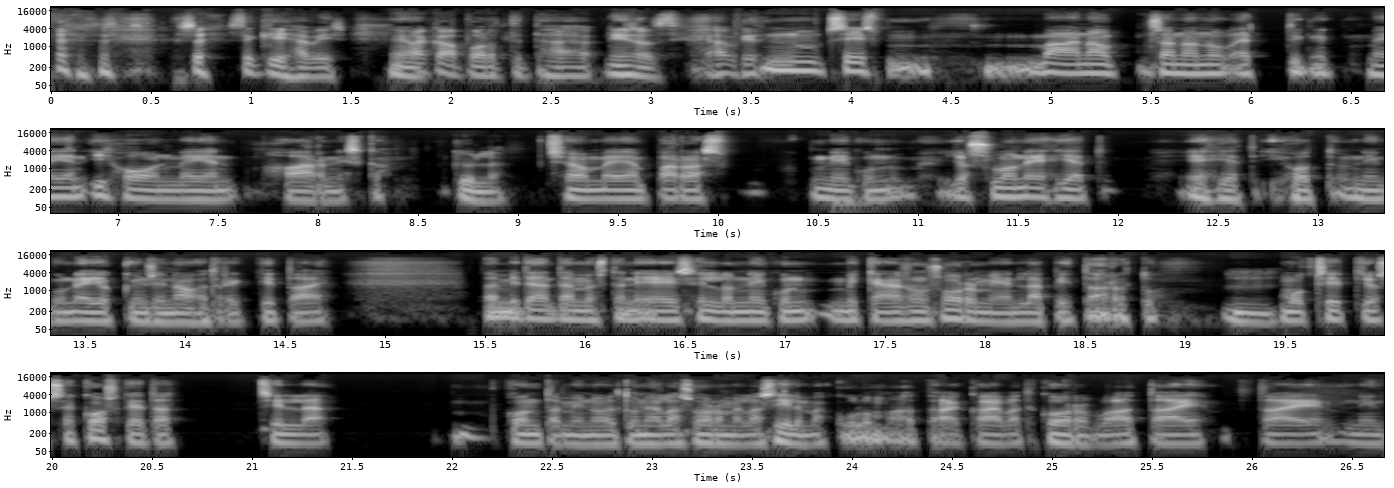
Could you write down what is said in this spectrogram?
se, sekin hävisi. Joo. Takaportti tähän niin sanotusti hävisi. Mm, Mut siis mä aina olen sanonut, että meidän iho on meidän haarniska. Kyllä. Se on meidän paras, niin kun, jos sulla on ehjät, ehjät ihot, niin kun ei ole kynsinauhat rikki tai, tai mitään tämmöistä, niin ei silloin niin kun mikään sun sormien läpi tartu. Mm. Mutta sitten jos sä kosketat sillä kontaminoituneella sormella silmäkulmaa tai kaivat korvaa tai, tai niin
